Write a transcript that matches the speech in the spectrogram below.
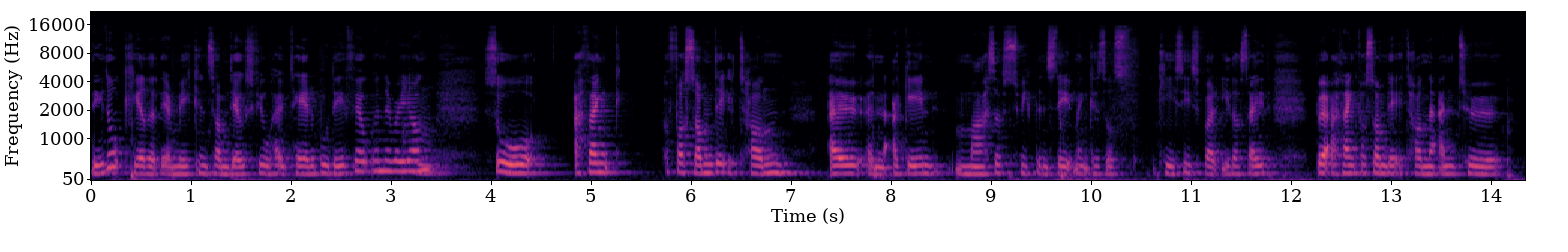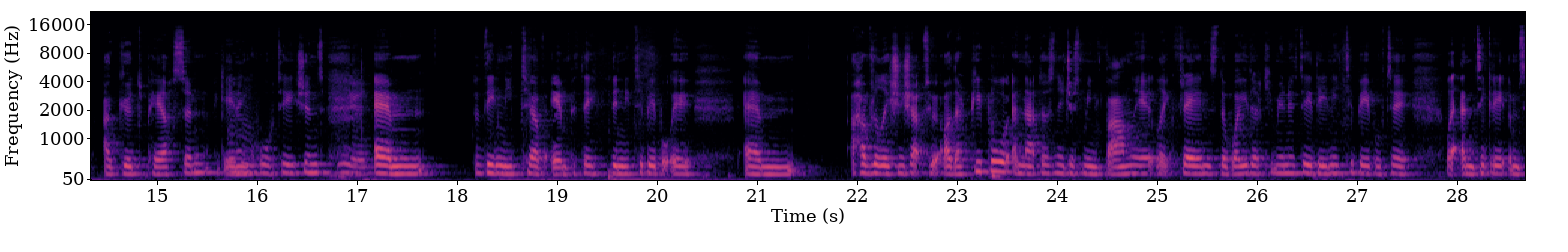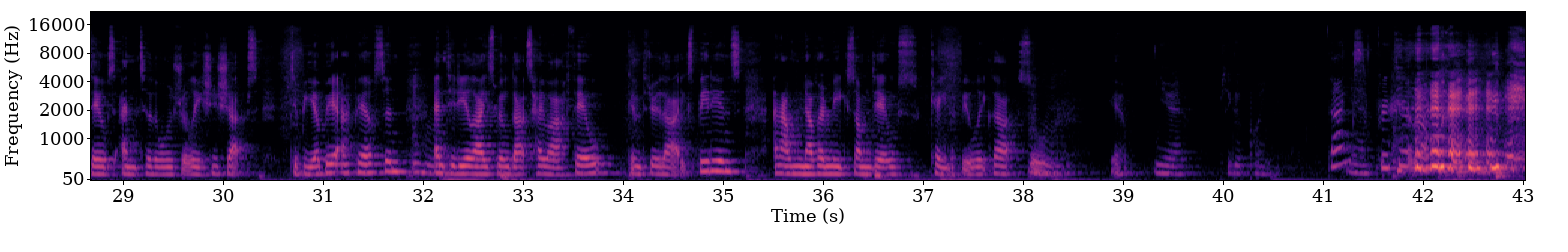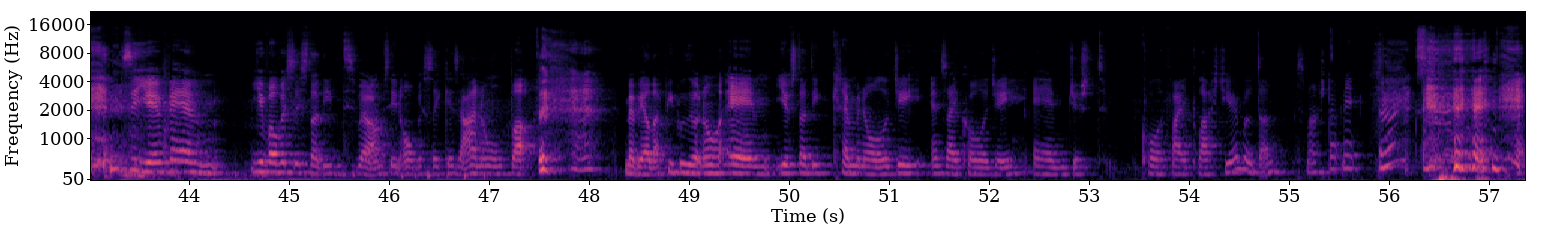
they don't care that they're making somebody else feel how terrible they felt when they were young. Mm-hmm. So I think for somebody to turn out, and again, massive sweeping statement because there's cases for either side, but I think for somebody to turn it into a good person, again in quotations, Yeah. um, they need to have empathy. They need to be able to um, have relationships with other people, and that doesn't just mean family, like friends, the wider community. They need to be able to like integrate themselves into those relationships to be a better person and to realise, well, that's how I felt going through that experience, and I'll never make somebody else kind of feel like that. So, Mhm. yeah. Yeah, it's a good point. thanks. Yeah. Appreciate that. so you've um, you've obviously studied. Well, I'm saying obviously because I know, but maybe other people don't know. Um, you've studied criminology and psychology. Um, just qualified last year. Well done, smashed it, mate. thanks.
